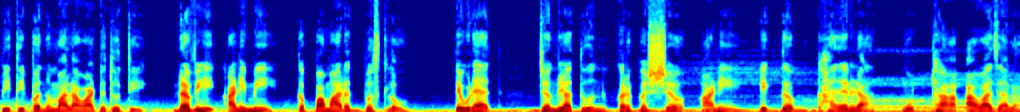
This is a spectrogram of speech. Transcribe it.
भीती पण मला वाटत होती. रवी आणि मी गप्पा मारत बसलो. तेवढ्यात जंगलातून कर्कश आणि एकदम घाणेरडा मोठा आवाज आला.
